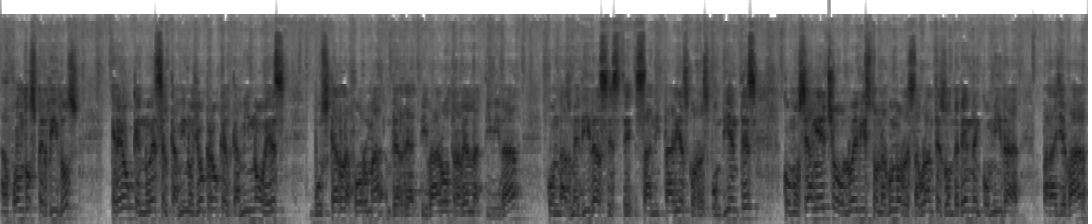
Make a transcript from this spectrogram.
a fondos perdidos, creo que no es el camino. Yo creo que el camino es buscar la forma de reactivar otra vez la actividad con las medidas este, sanitarias correspondientes, como se han hecho, lo he visto en algunos restaurantes donde venden comida para llevar,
